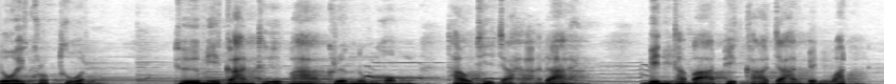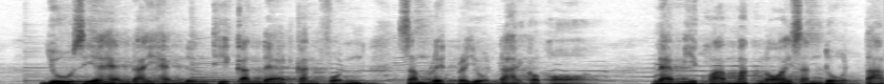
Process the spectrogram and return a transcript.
โดยครบถ้วน คือมีการถือผ้าเครื่องนุ่งห่มเท่าที่จะหาได้ บินทบาทพิกขาจารเป็นวัด อยู่เสียแห่งใดแห่งหนึ่งที่กันแดดกันฝนสำเร็จประโยชน์ได้ก็พอ และมีความมักน้อยสันโดษตาม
